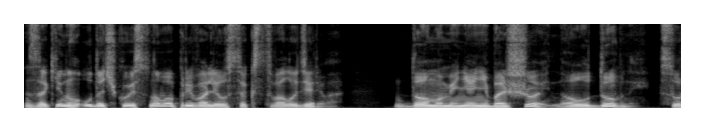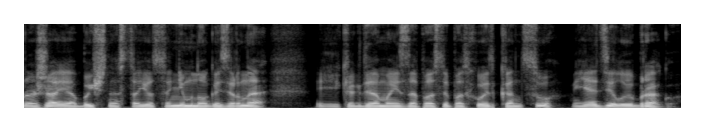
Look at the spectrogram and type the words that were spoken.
закинул удочку и снова привалился к стволу дерева. «Дом у меня небольшой, но удобный. С урожая обычно остается немного зерна, и когда мои запасы подходят к концу, я делаю брагу.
